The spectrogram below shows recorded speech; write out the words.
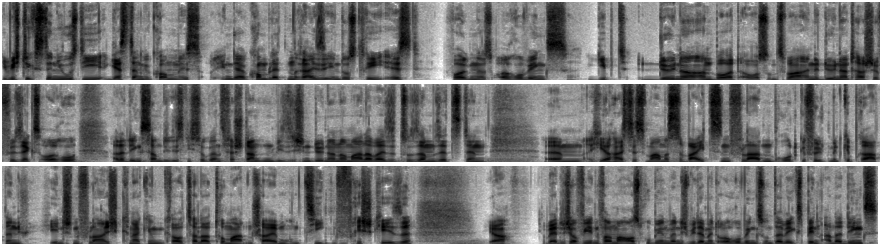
Die wichtigste News, die gestern gekommen ist in der kompletten Reiseindustrie, ist folgendes. Eurowings gibt Döner an Bord aus. Und zwar eine Dönertasche für 6 Euro. Allerdings haben die das nicht so ganz verstanden, wie sich ein Döner normalerweise zusammensetzt. Denn ähm, hier heißt es warmes Weizenfladenbrot gefüllt mit gebratenen Hähnchenfleisch, knackigem Krautsalat, Tomatenscheiben und Ziegenfrischkäse. Ja, werde ich auf jeden Fall mal ausprobieren, wenn ich wieder mit Eurowings unterwegs bin. Allerdings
